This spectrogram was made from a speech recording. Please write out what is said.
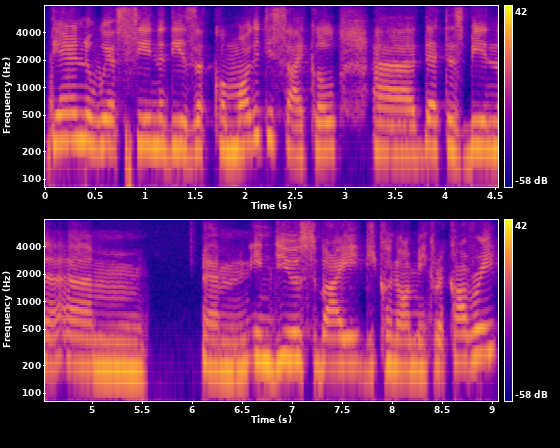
Then we have seen this commodity cycle that has been. Um, um, induced by the economic recovery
